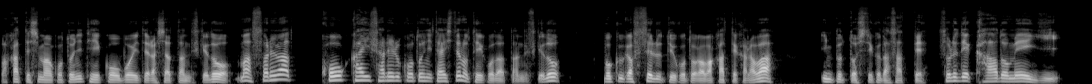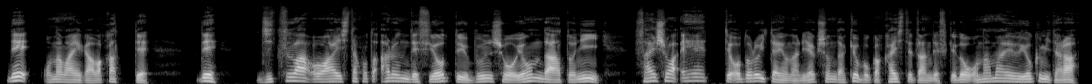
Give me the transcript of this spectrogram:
分かってしまうことに抵抗を覚えてらっしゃったんですけど、まあ、それは公開されることに対しての抵抗だったんですけど、僕が伏せるということが分かってからは、インプットしてくださって、それでカード名義でお名前が分かって、で、実はお会いしたことあるんですよっていう文章を読んだ後に、最初はえーって驚いたようなリアクションだけを僕は返してたんですけど、お名前をよく見たら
